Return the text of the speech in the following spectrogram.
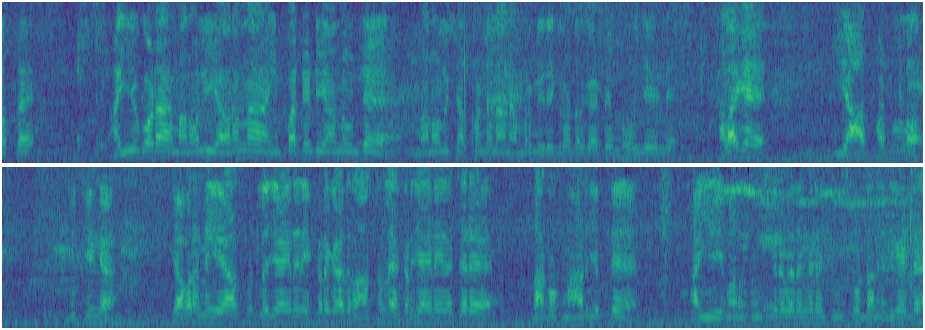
వస్తాయి. అవి కూడా మన వాళ్ళు ఎవరన్నా ఇంపార్టెంట్ ఏమన్నా ఉంటే మన వాళ్ళకి చెప్పండి నా నెంబర్ మీ దగ్గర ఉంటుంది కాబట్టి ఫోన్ చేయండి. అలాగే ఈ హాస్పిటల్లో ముఖ్యంగా ఎవరన్నా ఏ హాస్పిటల్లో జాయిన్ అయినా ఎక్కడ కాదు రాష్ట్రంలో ఎక్కడ జాయిన్ అయినా సరే నాకు ఒక మాట చెప్తే అవి మనం చూసుకునే విధంగా నేను చూసుకుంటాను. ఎందుకంటే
